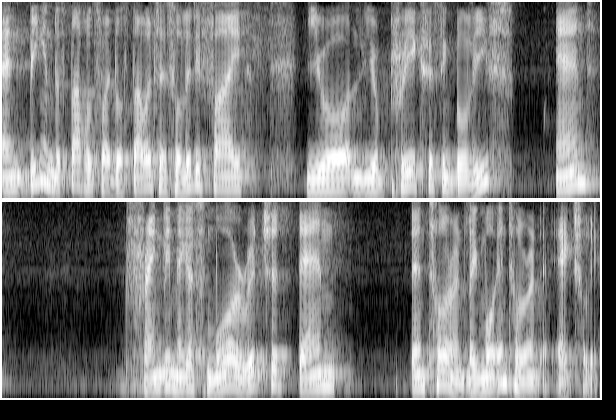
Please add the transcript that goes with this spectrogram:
and being in those bubbles, right? Those bubbles they solidify your your pre-existing beliefs and, frankly, make us more rigid than than tolerant, like more intolerant, actually.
